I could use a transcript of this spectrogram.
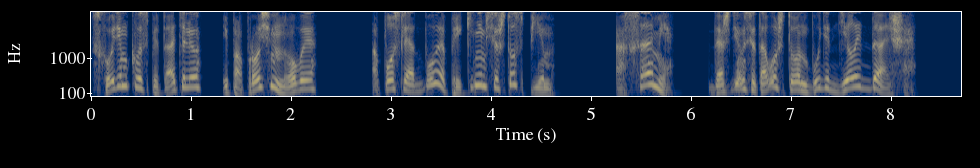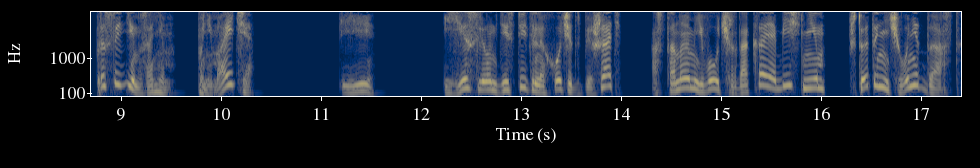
Сходим к воспитателю и попросим новые, а после отбоя прикинемся, что спим. А сами дождемся того, что он будет делать дальше. Проследим за ним, понимаете? И если он действительно хочет сбежать, остановим его у чердака и объясним, что это ничего не даст.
